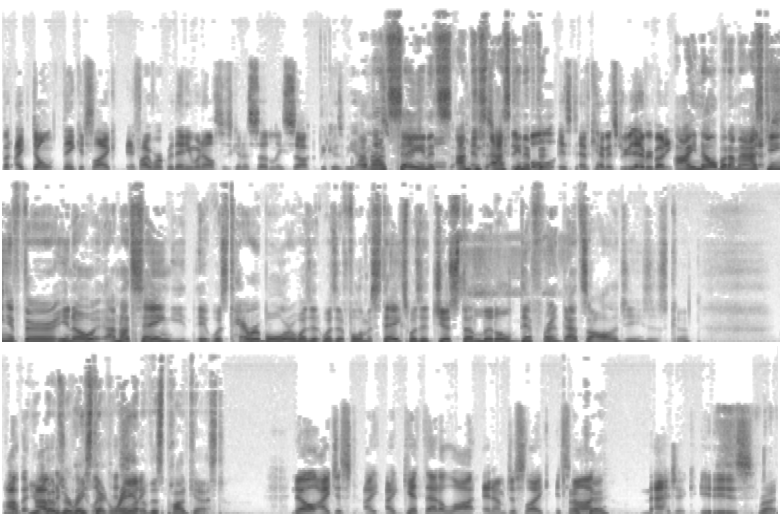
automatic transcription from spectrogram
But I don't think it's like if I work with anyone else, it's going to suddenly suck because we have. I'm not saying it's- I'm just asking the if goal is to have chemistry with everybody. I know, but I'm asking if they're, you know, I'm not saying it was terrible or was it was it full of mistakes? Was it just a little different? That's all. Jesus, God. I You're- I that was a race tech like rant like- of this podcast. No, I just I, I get that a lot, and I'm just like it's not Okay. magic. It is Right.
